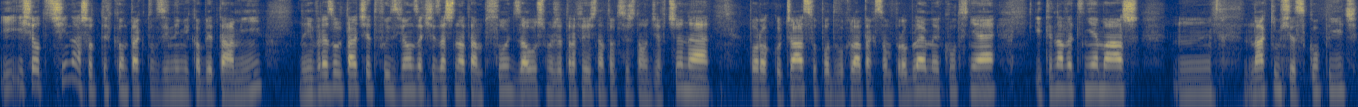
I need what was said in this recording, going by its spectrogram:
I, I się odcinasz od tych kontaktów z innymi kobietami, no i w rezultacie twój związek się zaczyna tam psuć. Załóżmy, że trafiłeś na toksyczną dziewczynę, po roku czasu, po dwóch latach są problemy, kłótnie i ty nawet nie masz mm, na kim się skupić.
